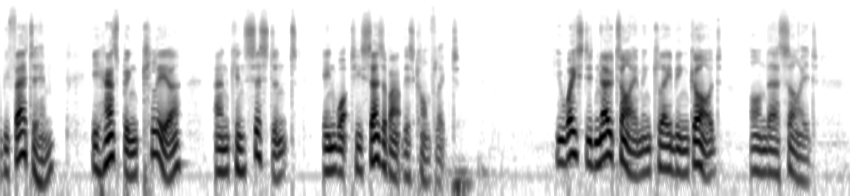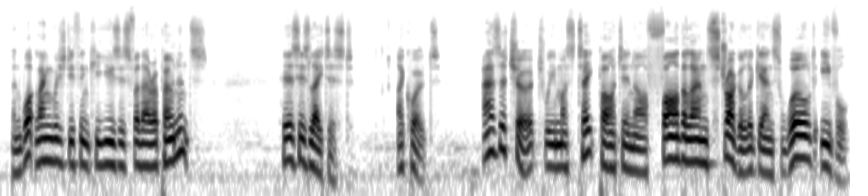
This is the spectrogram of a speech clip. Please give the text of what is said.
be fair to him, he has been clear and consistent in what he says about this conflict. He wasted no time in claiming God on their side. And what language do you think he uses for their opponents? Here's his latest. I quote As a church, we must take part in our fatherland struggle against world evil,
